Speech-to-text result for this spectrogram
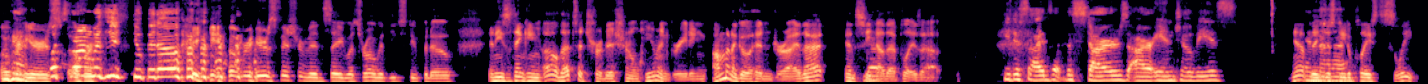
Overhears What's wrong over- with you, stupido? over here's fisherman saying, "What's wrong with you, stupido?" And he's thinking, "Oh, that's a traditional human greeting. I'm gonna go ahead and try that and see Yeah. how that plays out." he decides that the stars are anchovies. Yeah, they just uh, need a place to sleep.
